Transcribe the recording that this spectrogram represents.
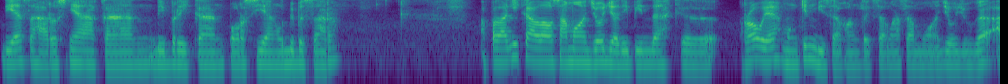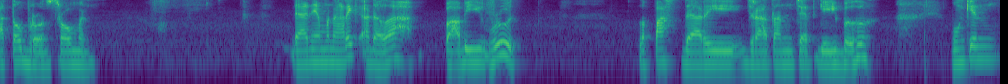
dia seharusnya akan diberikan porsi yang lebih besar. Apalagi kalau Samoa Joe jadi pindah ke Raw ya, mungkin bisa konflik sama Samoa Joe juga atau Braun Strowman. Dan yang menarik adalah Bobby Roode. Lepas dari jeratan Chad Gable, mungkin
